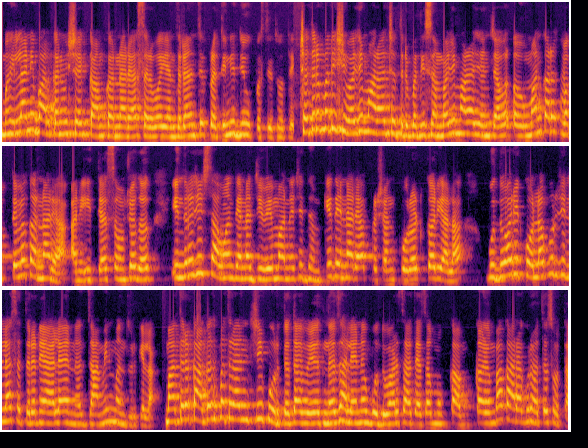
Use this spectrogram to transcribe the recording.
महिला आणि बालकांविषयक काम करणाऱ्या सर्व यंत्रणांचे प्रतिनिधी उपस्थित होते. छत्रपती शिवाजी महाराज छत्रपती संभाजी महाराज यांच्यावर अवमानकारक वक्तव्य करणाऱ्या आणि इतिहास संशोधक इंद्रजित सावंत यांना जीवे मारण्याची धमकी देणाऱ्या प्रशांत कोरटकर याला बुधवारी कोल्हापूर जिल्हा सत्र न्यायालयानं जामीन मंजूर केला. मात्र कागदपत्रांची पूर्तता वेळेत न झाल्यानं बुधवारचा त्याचा मुक्काम कळंबा कारागृहातच होता.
